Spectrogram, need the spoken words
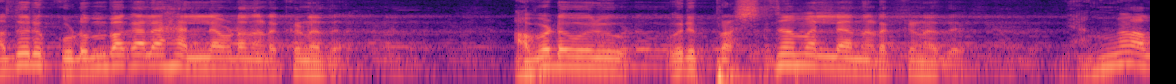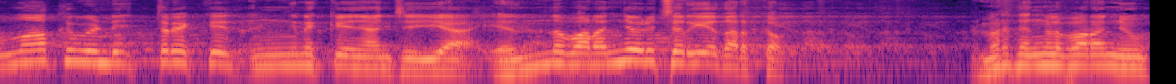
അതൊരു കുടുംബകലഹല്ല അവിടെ നടക്കുന്നത്. അവിടെ ഒരു ഒരു പ്രശ്നമല്ല നടക്കുന്നത്. ഞങ്ങൾ അള്ളാഹ്ക്ക് വേണ്ടി ഇത്രയൊക്കെ ഇങ്ങനെയൊക്കെ ഞാൻ ചെയ്യുക എന്ന് പറഞ്ഞ ഒരു ചെറിയ തർക്കം. ഉമർ ഞങ്ങൾ പറഞ്ഞു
